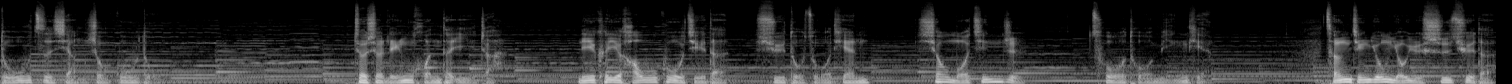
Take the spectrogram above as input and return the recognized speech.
独自享受孤独。这是灵魂的驿站，你可以毫无顾忌地。虚度昨天，消磨今日，蹉跎明天。曾经拥有与失去的，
